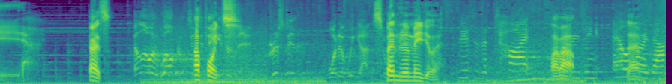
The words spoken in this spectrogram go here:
Yeah. Guys, Hello and welcome to Have points. event. Kristen, what have we got? spend store? them immediately. This is a tight, Like that. bruising elbows out.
